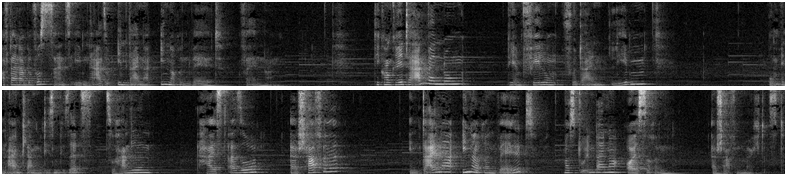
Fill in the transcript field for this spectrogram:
auf deiner Bewusstseinsebene, also in deiner inneren Welt verändern. Die konkrete Anwendung, die Empfehlung für dein Leben, um in Einklang mit diesem Gesetz zu handeln, heißt also, erschaffe in deiner inneren Welt, was du in deiner äußeren erschaffen möchtest.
